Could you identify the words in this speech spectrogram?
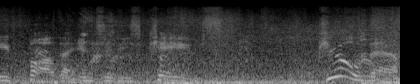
Any farther into these caves. Kill them!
